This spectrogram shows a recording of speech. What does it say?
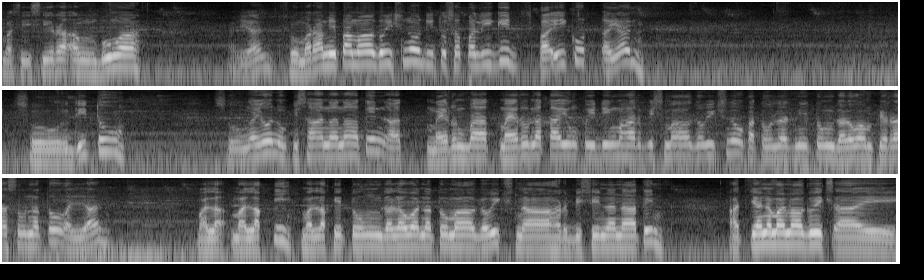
Masisira ang bunga. Ayan. So marami pa mga gawiks no dito sa paligid paikot. Ayan. So dito so ngayon umpisahan na natin at mayroon ba mayroon na tayong pwedeng ma-harvest mga gawiks no katulad nitong dalawang piraso na to ayan Mala- malaki malaki tong dalawa na to mga gawiks na harbisin na natin at yan naman mga gawiks ay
